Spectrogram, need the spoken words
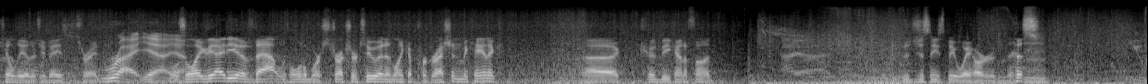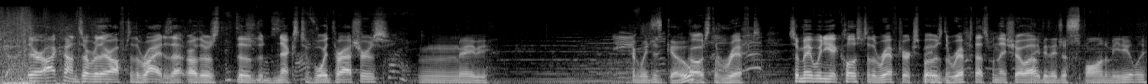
kill the other two bases, right? right, yeah, yeah. So like the idea of that with a little more structure to it and like a progression mechanic uh, could be kind of fun. It just needs to be way harder than this. there are icons over there off to the right. Is that are those the, the next to Void Thrashers? Mm, Maybe. Can we just go? Oh, it's the Rift. So maybe when you get close to the Rift or expose the Rift, that's when they show up. Maybe they just spawn immediately.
